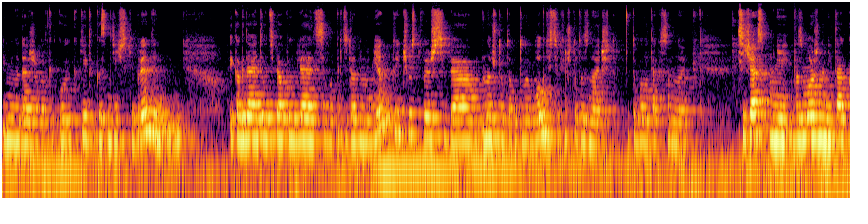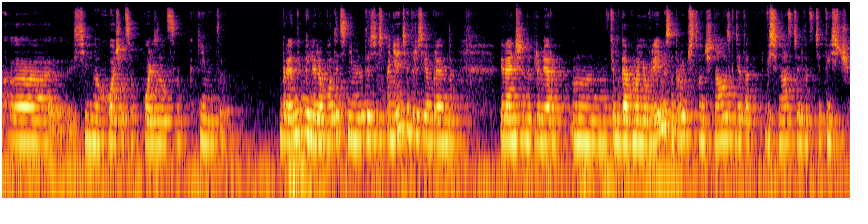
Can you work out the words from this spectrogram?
именно даже вот какие-то косметические бренды. И когда это у тебя появляется в определенный момент, ты чувствуешь себя, ну, что там твой блог действительно что-то значит. Это было так со мной. Сейчас мне, возможно, не так э, сильно хочется пользоваться какими-то брендами или работать с ними. Ну, то есть есть понятие друзья бренда. И раньше, например, когда в мое время сотрудничество начиналось где-то от 18-20 тысяч.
